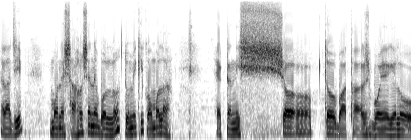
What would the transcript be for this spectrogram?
রাজীব মনে সাহস এনে বলল, তুমি কি কমলা? একটা নিঃশব্দ বাতাস বয়ে গেল।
